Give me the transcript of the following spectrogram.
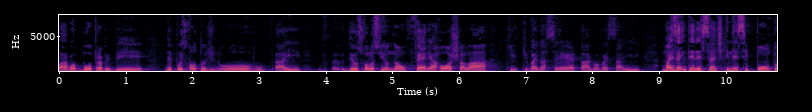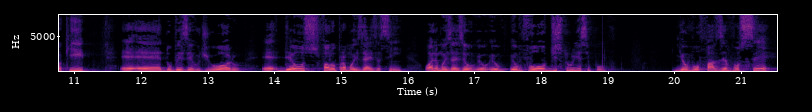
água boa para beber. Depois faltou de novo, aí Deus falou assim: não, fere a rocha lá, que, que vai dar certo, a água vai sair. Mas é interessante que nesse ponto aqui, é, é, do bezerro de ouro, é, Deus falou para Moisés assim: Olha, Moisés, eu, eu, eu, eu vou destruir esse povo. E eu vou fazer você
